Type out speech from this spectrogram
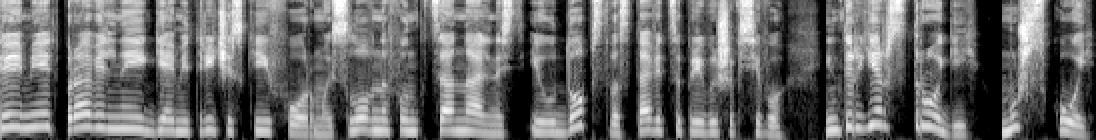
Все имеет правильные геометрические формы, словно функциональность и удобство ставятся превыше всего. Интерьер строгий, мужской,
